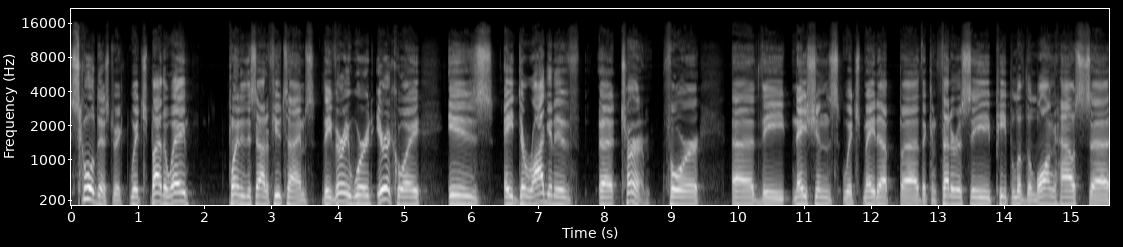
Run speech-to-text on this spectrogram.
School District, which, by the way, pointed this out a few times. The very word Iroquois is a derogative uh, term for uh, the nations which made up uh, the Confederacy, people of the Longhouse, uh,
